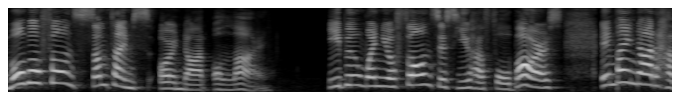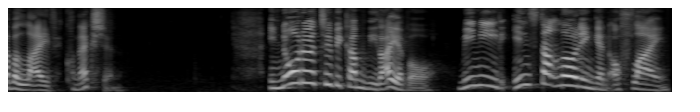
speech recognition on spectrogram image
mobile phones sometimes are not online. Even when your phone says you have full bars, it might not have a live connection. In order to become reliable, we need instant loading and offline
